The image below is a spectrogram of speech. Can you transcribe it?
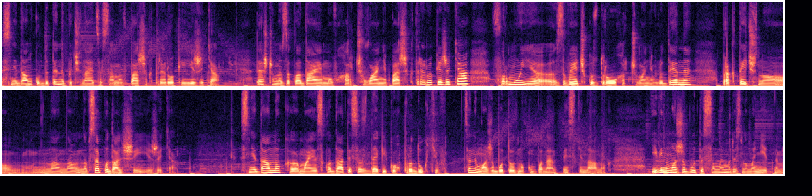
сніданку в дитини починається саме в перших три роки її життя. Те, що ми закладаємо в харчування перших три роки життя, формує звичку здорового харчування в людини практично на, на, на все подальше її життя. Сніданок е, має складатися з декількох продуктів. Це не може бути однокомпонентний сніданок. І він може бути самим різноманітним.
